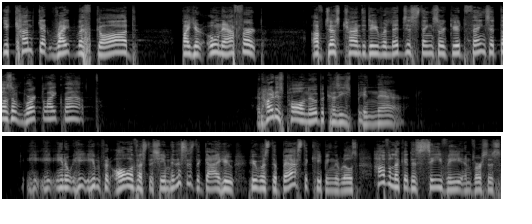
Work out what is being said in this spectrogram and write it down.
You can't get right with God by your own effort of just trying to do religious things or good things. It doesn't work like that. And how does Paul know? Because he's been there. He, you know, he, he would put all of us to shame. I mean, this is the guy who, who was the best at keeping the rules. Have a look at his CV in verses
